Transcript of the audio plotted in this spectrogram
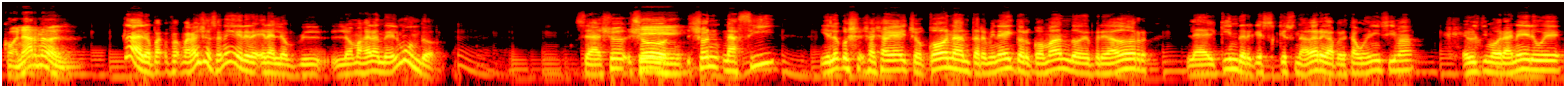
¿Con Arnold? Claro, pa- pa- para mí Schwarzenegger era, era lo, lo más grande del mundo. O sea, yo, yo, Sí. yo nací y el loco ya, ya había hecho Conan, Terminator, Comando, Depredador, la del Kinder, que es, que es una verga, pero está buenísima. El último gran héroe,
